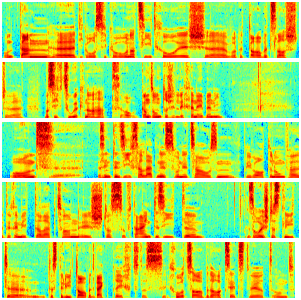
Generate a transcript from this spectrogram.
Und dann äh, die große Corona-Zeit ist, äh, wo die Arbeitslast äh, massiv zugenommen hat, auf ganz unterschiedlichen Ebenen. Und äh, ein intensives Erlebnis, das ich jetzt auch aus dem privaten Umfeld miterlebt habe, ist, dass auf der einen Seite so ist, dass, die Leute, äh, dass den Leuten die Arbeit wegbricht, dass Kurzarbeit angesetzt wird und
